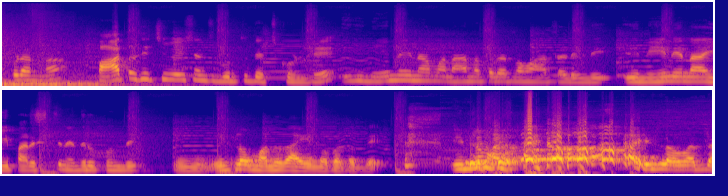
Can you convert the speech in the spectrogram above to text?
ఎప్పుడన్నా పాత సిచ్యువేషన్స్ గుర్తు తెచ్చుకుంటే ఇది నేనైనా మా నాన్నతో అట్లా మాట్లాడింది ఇది నేనైనా ఈ పరిస్థితిని ఎదుర్కొంది. ఇంట్లో మందు తాగింది ఒకటి ఉంది. ఇంట్లో ఇంట్లో మందు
